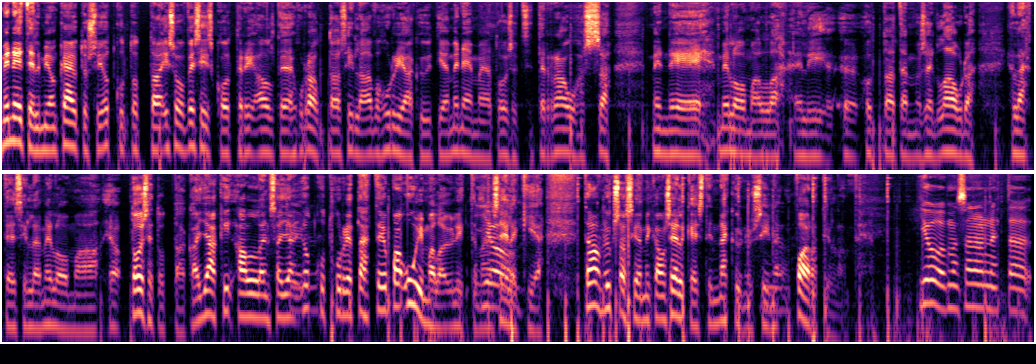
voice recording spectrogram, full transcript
menetelmiä on käytössä. Jotkut ottaa iso vesiskootteri alta ja hurauttaa sillä aivan hurjaa kyytiä menemään ja toiset sitten rauhassa menee melomalla eli ottaa tämmöisen lauda ja lähtee sillä melomaan ja toiset ottaa kajaki allensa ja Kyllä. jotkut hurjat lähtee jopa uimalla ylittämään Joo. selkiä. Tämä on yksi asia, mikä on selkeästi näkynyt siinä Joo. Joo, mä sanon, että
